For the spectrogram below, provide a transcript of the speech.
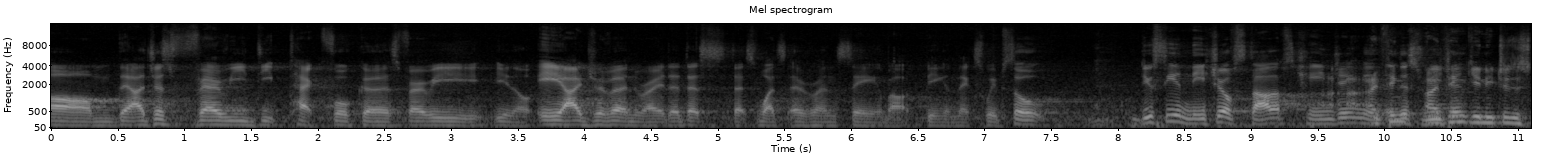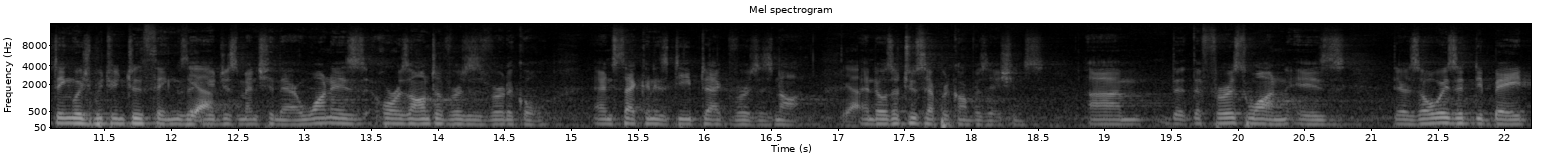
um, that are just very deep tech focused, very you know AI driven, right? That, that's that's what everyone's saying about being a next wave. So do you see the nature of startups changing in, I think, in this region? I think you need to distinguish between two things that Yeah. you just mentioned there. One is horizontal versus vertical, and second is deep tech versus not. Yeah. And those are two separate conversations. Um, the, the first one is there's always a debate,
